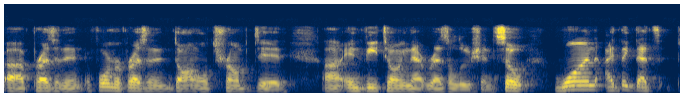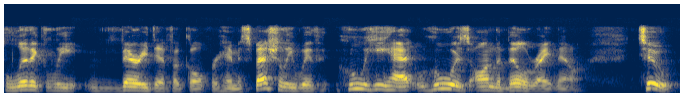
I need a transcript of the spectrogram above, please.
uh, President, former President Donald Trump did uh, in vetoing that resolution. So, one, I think that's politically very difficult for him, especially with who he had, who is on the bill right now. Two,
